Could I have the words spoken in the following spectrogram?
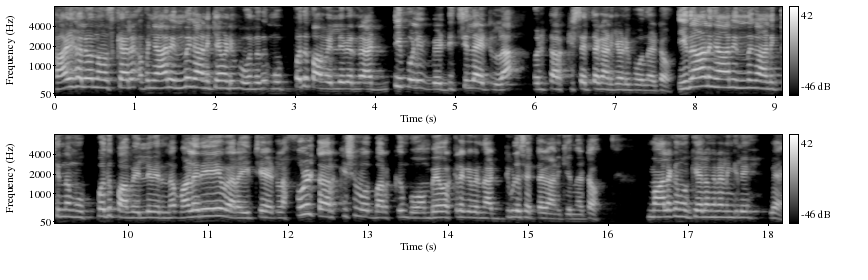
ഹായ് ഹലോ നമസ്കാരം. അപ്പൊ ഞാൻ ഇന്ന് കാണിക്കാൻ വേണ്ടി പോകുന്നത് മുപ്പത് പവലിൽ വരുന്ന അടിപൊളി വെടിച്ചിലായിട്ടുള്ള ഒരു ടർക്കി സെറ്റ് കാണിക്കാൻ വേണ്ടി പോകുന്നത് കേട്ടോ. ഇതാണ് ഞാൻ ഇന്ന് കാണിക്കുന്ന മുപ്പത് പവലിൽ വരുന്ന വളരെ വെറൈറ്റി ആയിട്ടുള്ള ഫുൾ ടർക്കിഷ് വർക്കും ബോംബെ വർക്കിലൊക്കെ വരുന്ന അടിപൊളി സെറ്റ് കാണിക്കുന്നത് കേട്ടോ. മാലൊക്കെ നോക്കിയാലോ അങ്ങനെയാണെങ്കിൽ അല്ലേ?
